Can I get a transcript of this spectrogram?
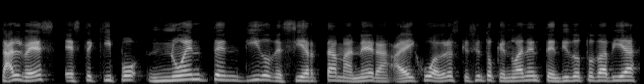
tal vez este equipo no ha entendido de cierta manera, hay jugadores que siento que no han entendido todavía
